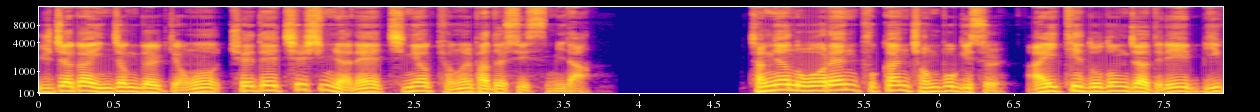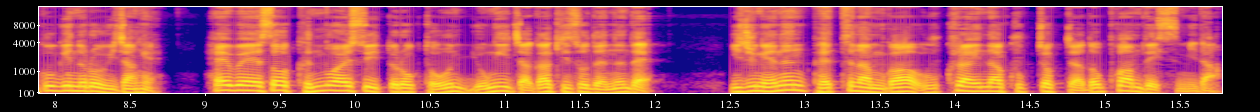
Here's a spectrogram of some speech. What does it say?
유죄가 인정될 경우 최대 70년의 징역형을 받을 수 있습니다. 작년 5월엔 북한 정보기술, IT 노동자들이 미국인으로 위장해 해외에서 근무할 수 있도록 도운 용의자가 기소됐는데 이 중에는 베트남과 우크라이나 국적자도 포함되어 있습니다.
